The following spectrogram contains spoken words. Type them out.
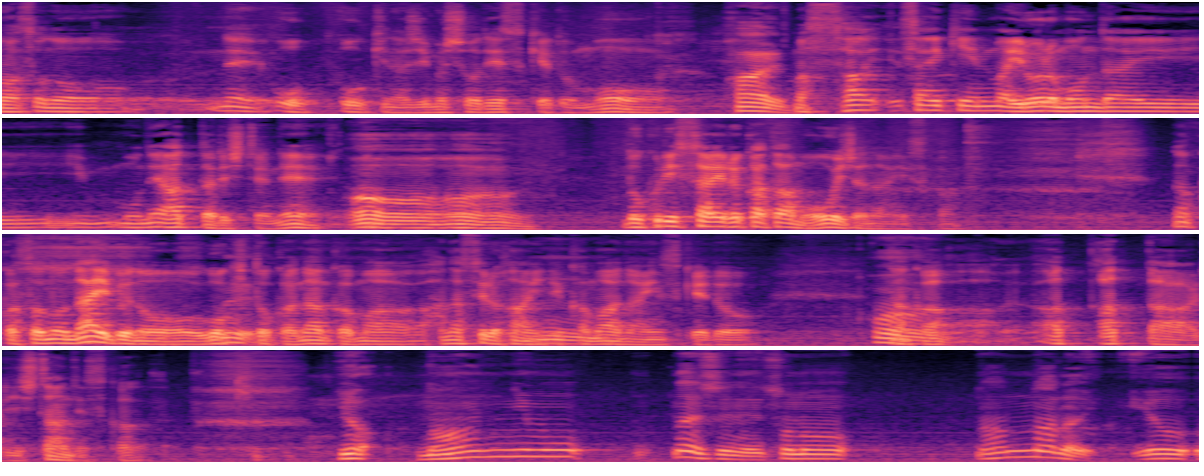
まあそのね大大きな事務所ですけども、はい、まあ、さ最近まあいろいろ問題もねあったりしてね。ああはいはい。独立される方も多いじゃないですかなんかその内部の動きとかなんかまあ話せる範囲で構わないんですけど、はい。なんかああったりしたんですか？いや何にもないですね。そのなんならよ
